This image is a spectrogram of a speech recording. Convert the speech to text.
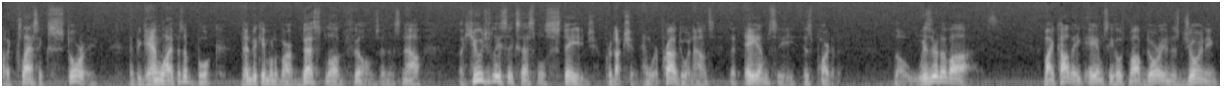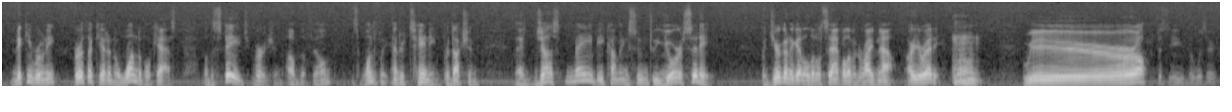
a classic story that began life as a book, then became one of our best-loved films, and is now a hugely successful stage production. And we're proud to announce that AMC is part of it. The Wizard of Oz. My colleague, AMC host Bob Dorian, is joining Mickey Rooney, Eartha Kitt, and a wonderful cast for the stage version of the film. It's a wonderfully entertaining production that just may be coming soon to your city. But you're going to get a little sample of it right now. Are you ready? We're off to see the wizard.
